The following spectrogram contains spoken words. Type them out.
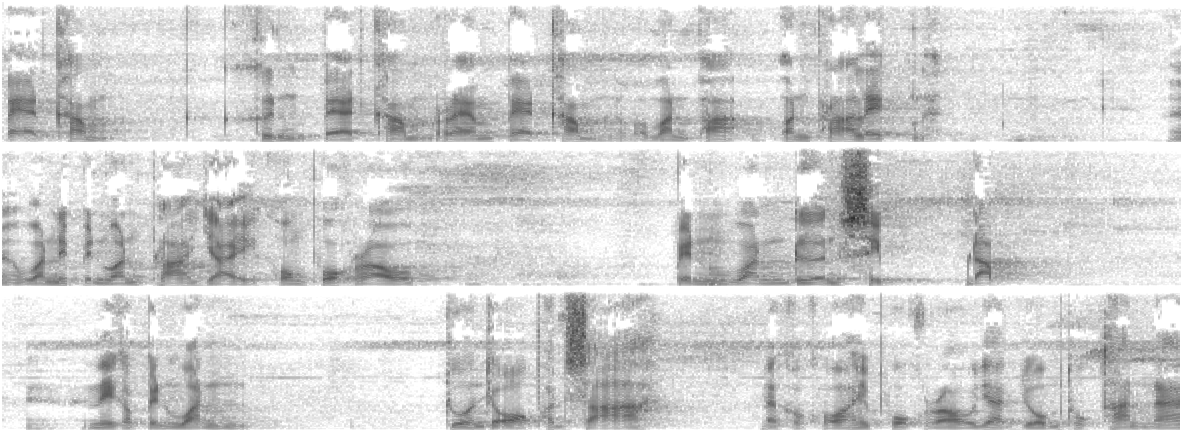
แปดค่ำขึ้นแปดค่ำแรมแปดค่ำวันพระวันพระเล็กนะ วันนี้เป็นวันพระใหญ่ของพวกเราเป็นวันเดือนสิบดับ นี่ก็เป็นวันจวนจะออกพรรษา และขอขอให้พวกเราญาติโยมทุกท่านนะ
